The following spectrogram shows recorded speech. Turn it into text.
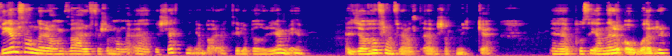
Dels handlar det om varför så många översättningar bara till att börja med. Jag har framförallt översatt mycket eh, på senare år.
